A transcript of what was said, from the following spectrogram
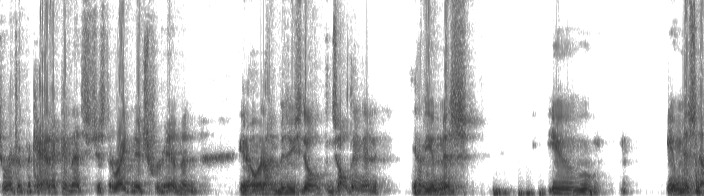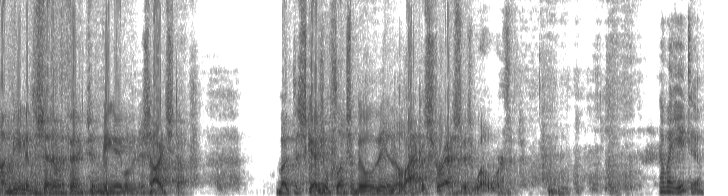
terrific mechanic, and that's just the right niche for him. And you know, and I'm busy still consulting, and you know, you miss you you miss not being at the center of things and being able to decide stuff. But the schedule flexibility and the lack of stress is well worth it. How about you two?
